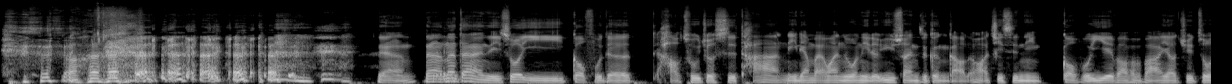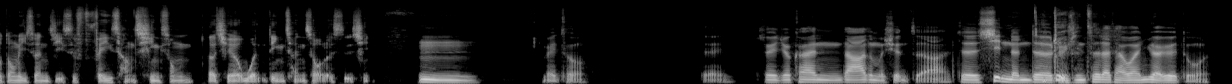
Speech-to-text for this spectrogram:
对啊，那那当然，你说以 Golf 的好处就是它，你两百万，如果你的预算是更高的话，其实你 Golf EA888 要去做动力升级是非常轻松而且稳定成熟的事情。嗯嗯，没错。对，所以就看大家怎么选择啊。这性能的旅行车在台湾越来越多了。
